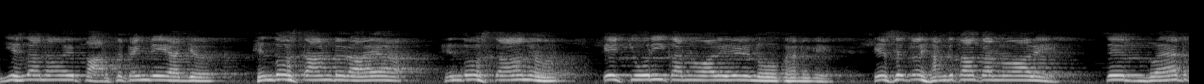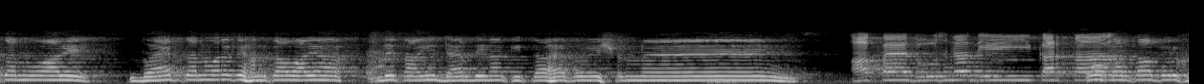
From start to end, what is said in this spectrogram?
ਜਿਸ ਦਾ ਨਾਮ ਇਹ ਭਾਰਤ ਕਹਿੰਦੇ ਅੱਜ ਹਿੰਦੁਸਤਾਨ ਡਰਾਇਆ। ਹਿੰਦੁਸਤਾਨ ਇਹ ਚੋਰੀ ਕਰਨ ਵਾਲੇ ਜਿਹੜੇ ਲੋਕ ਹਨਗੇ ਇਸੇ ਤੋਂ ਹੰਗਤਾ ਕਰਨ ਵਾਲੇ ਤੇ ਦੁਐਤ ਕਰਨ ਵਾਲੇ ਦੁਐਤ ਕਰਨ ਵਾਲੇ ਤੇ ਹੰਗਤਾ ਵਾਲਿਆਂ ਦੇ ਤਾਂ ਹੀ ਡਰ ਦੇਣਾ ਕੀਤਾ ਹੈ ਪਰਮੇਸ਼ਵਰ ਨੇ। ਆਪੈ ਦੋਸ ਨਾ ਦੇਈ ਕਰਤਾ। ਉਹ ਕਰਤਾ ਪੁਰਖ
